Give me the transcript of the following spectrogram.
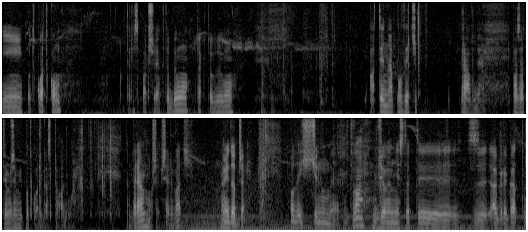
i podkładką. Teraz patrzę jak to było, tak to było. Patyna powie Ci prawdę, poza tym, że mi podkładka spadła. Dobra, muszę przerwać. No i dobrze. Podejście numer dwa. Wziąłem niestety z agregatu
